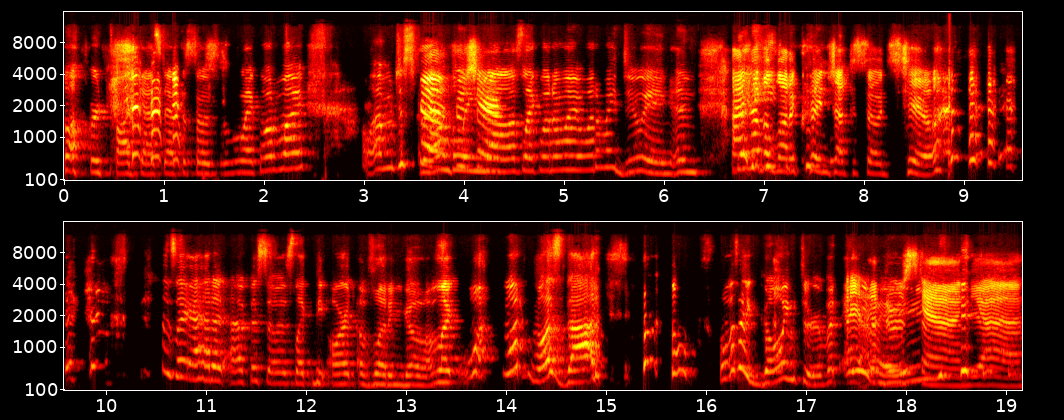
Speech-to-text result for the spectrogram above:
awkward podcast episodes. I'm like, what am I? I'm just scrambling yeah, sure. now. I was like, what am I? What am I doing? And I have a lot of cringe episodes too. I was like, I had an episode. It's like the art of letting go. I'm like, what? What was that? what was I going through? But anyway. I understand. Yeah.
